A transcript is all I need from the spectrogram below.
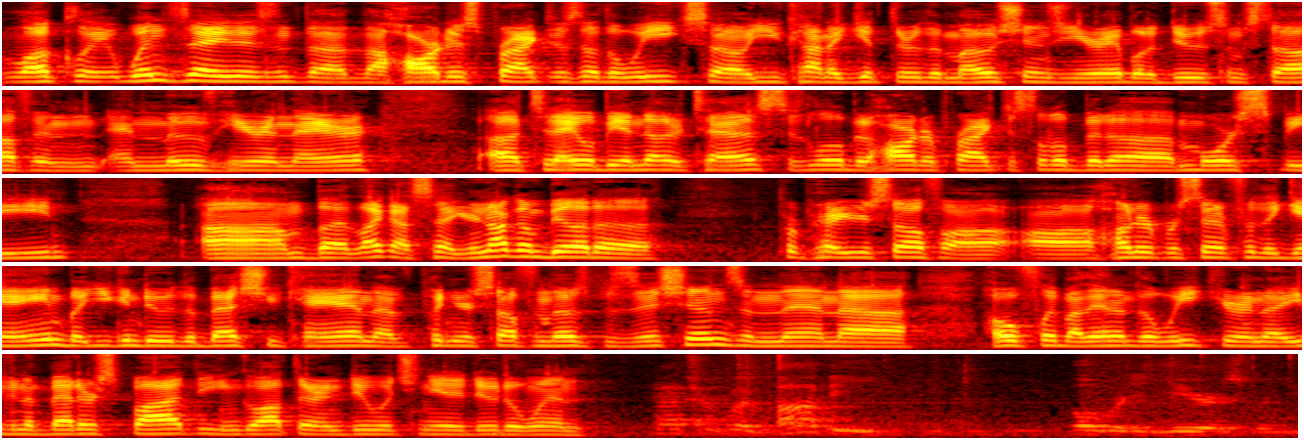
luckily, Wednesday isn't the, the hardest practice of the week, so you kind of get through the motions and you're able to do some stuff and, and move here and there. Uh, today will be another test. It's a little bit harder practice, a little bit uh, more speed. Um, but like I said, you're not going to be able to prepare yourself a 100% for the game, but you can do the best you can of putting yourself in those positions. And then uh, hopefully by the end of the week, you're in a, even a better spot that you can go out there and do what you need to do to win. Patrick, with Bobby, over the years when you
